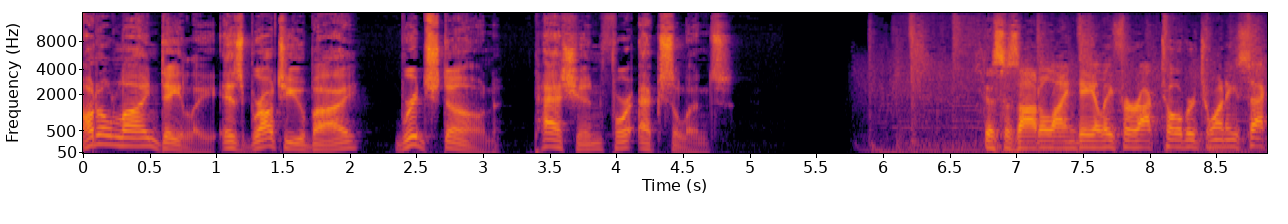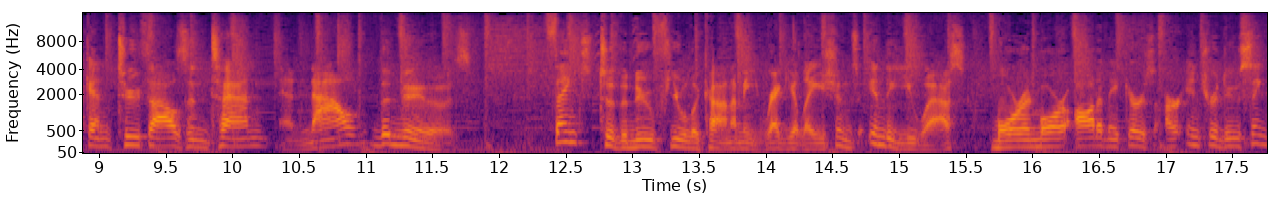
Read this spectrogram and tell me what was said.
Autoline Daily is brought to you by Bridgestone, passion for excellence. This is Autoline Daily for October 22nd, 2010, and now the news. Thanks to the new fuel economy regulations in the U.S., more and more automakers are introducing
